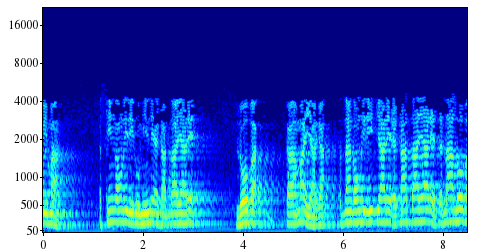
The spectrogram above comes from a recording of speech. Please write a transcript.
တွေမှာအစင်းကောင်းလေးတွေကိုမြင်တဲ့အခါตายရတဲ့လောဘကာမရာကအတန်ကောင်းလေးတွေကြားတဲ့အခါตายရတဲ့တဏှာလောဘ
